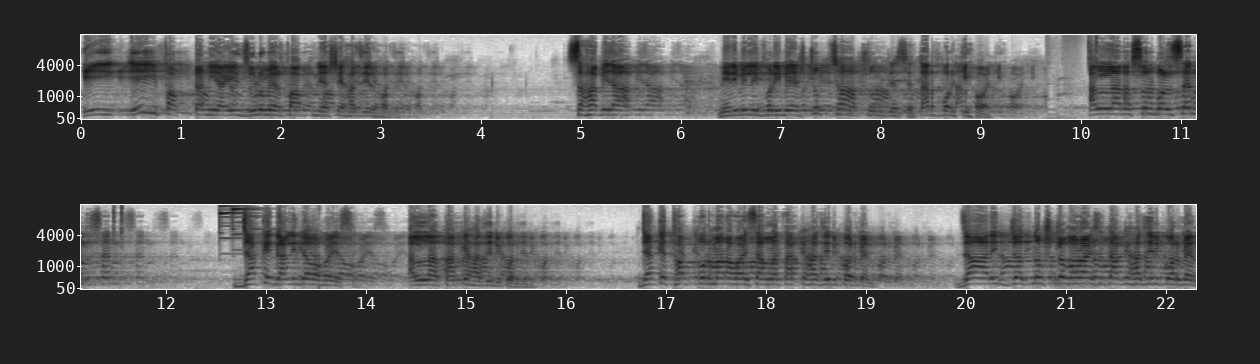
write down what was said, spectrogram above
এই এই পাপটা নিয়ে, এই জুলুমের পাপ নিয়ে সে হাজির হবে। সাহাবিরা নিরিবিলি পরিবেশ চুপচাপ শুনতেছে, তারপর কি হয়? আল্লাহ রাসূল বলছেন, যাকে গালি দেওয়া হয়েছে, আল্লাহ তাকে হাজির করবেন। যাকে থাপ্পড় মারা হয়েছে, আল্লাহ তাকে হাজির করবেন। যার ইজ্জত নষ্ট করা হয়েছে, তাকে হাজির করবেন।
